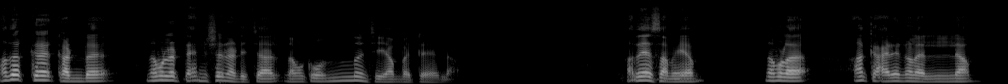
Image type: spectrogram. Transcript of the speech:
അതൊക്കെ കണ്ട് നമ്മൾ ടെൻഷൻ അടിച്ചാൽ നമുക്കൊന്നും ചെയ്യാൻ പറ്റുകയില്ല. അതേസമയം നമ്മൾ ആ കാര്യങ്ങളെല്ലാം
